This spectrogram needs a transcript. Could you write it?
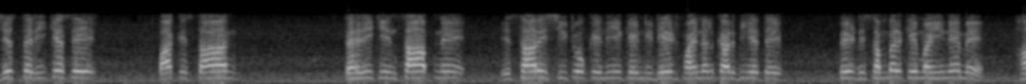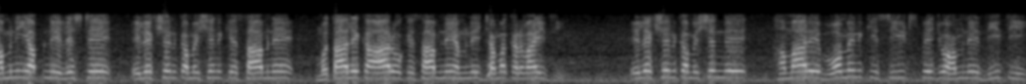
जिस तरीके से पाकिस्तान तहरीक इंसाफ ने इस सारी सीटों के लिए कैंडिडेट फाइनल कर दिए थे। फिर दिसंबर के महीने में हमने अपनी लिस्टें इलेक्शन कमीशन के सामने मुतल आर के सामने हमने जमा करवाई थी। इलेक्शन कमीशन ने हमारे वोमेन की सीट्स पे जो हमने दी थी,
